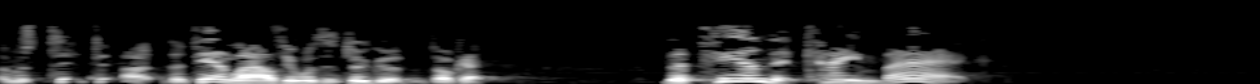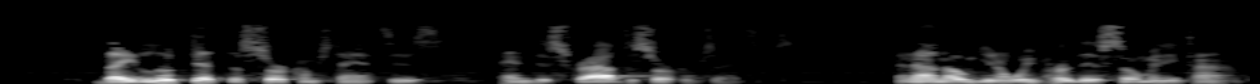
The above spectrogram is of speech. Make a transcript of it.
It was t- t- uh, the 10 lousy ones and two good ones. Okay. The 10 that came back, they looked at the circumstances and describe the circumstances. And I know, you know, we've heard this so many times.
